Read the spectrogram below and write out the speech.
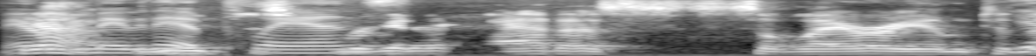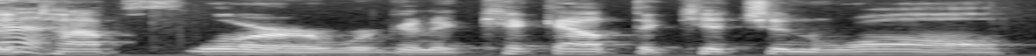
maybe, yeah, maybe they had plans we're going to add a solarium to yeah. the top floor we're going to kick out the kitchen wall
